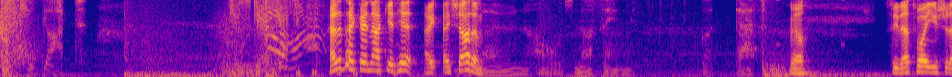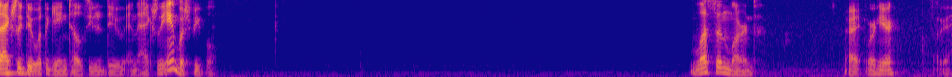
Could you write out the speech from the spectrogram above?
What you got? You scared? How did that guy not get hit? I, I shot him. Holds nothing but death. Well, see, that's why you should actually do what the game tells you to do and actually ambush people. Lesson learned. Alright, we're here. Okay.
